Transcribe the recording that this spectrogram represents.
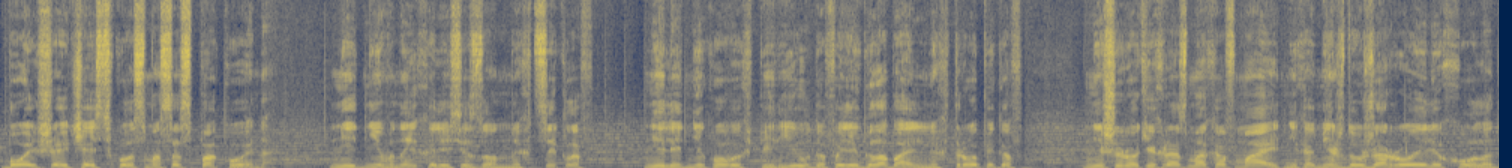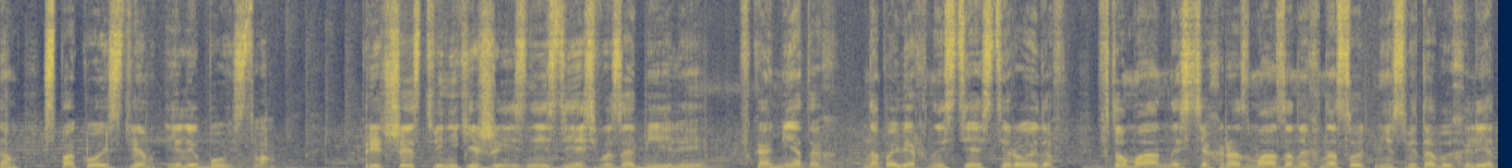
Большая часть космоса спокойна. Ни дневных или сезонных циклов, ни ледниковых периодов или глобальных тропиков, ни широких размахов маятника между жарой или холодом, спокойствием или буйством. Предшественники жизни здесь в изобилии. В кометах, на поверхности астероидов, в туманностях, размазанных на сотни световых лет.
